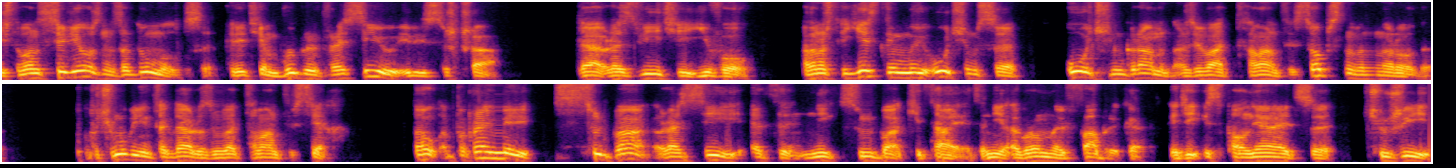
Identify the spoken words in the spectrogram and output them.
и чтобы он серьезно задумался перед тем, выбрать Россию или США для развития его. Потому что если мы учимся очень грамотно развивать таланты собственного народа, то почему бы не тогда развивать таланты всех? Ну, по крайней мере, судьба России — это не судьба Китая, это не огромная фабрика, где исполняются чужие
